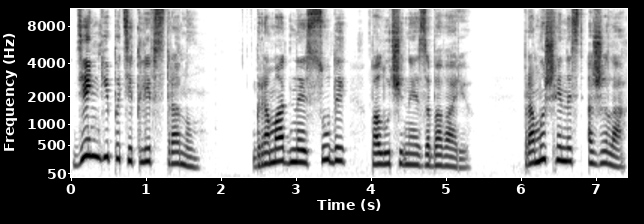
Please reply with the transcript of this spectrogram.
Деньги потекли в страну. Громадные суды, полученные за Баварию. Промышленность ожила.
